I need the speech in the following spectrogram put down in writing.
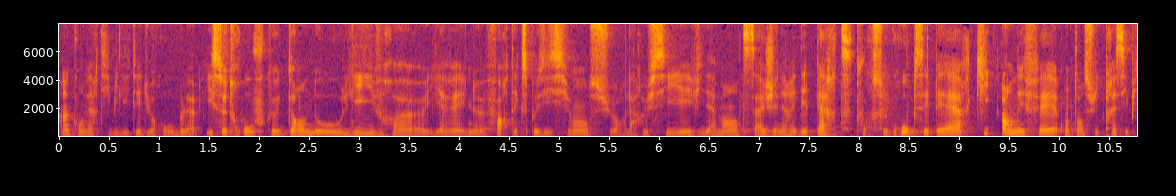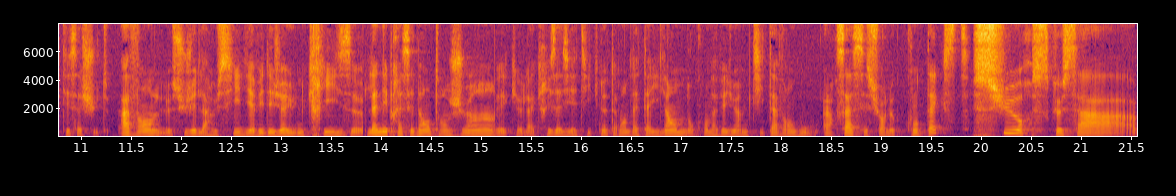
inconvertibilité du rouble. Il se trouve que dans nos livres, euh, il y avait une forte exposition sur la Russie. Et évidemment, ça a généré des pertes pour ce groupe CPR qui, en effet, ont ensuite précipité sa chute. Avant le sujet de la Russie, il y avait déjà eu une crise l'année précédente, en juin, avec la crise asiatique, notamment de la Thaïlande. Donc on avait eu un petit avant-goût. Alors ça, c'est sur le contexte. Sur ce que ça a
